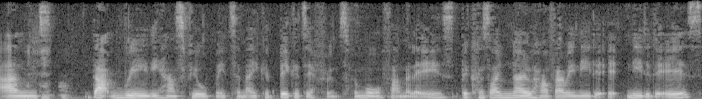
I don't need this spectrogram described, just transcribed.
And that really has fueled me to make a bigger difference for more families because I know how very needed it, needed it is,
